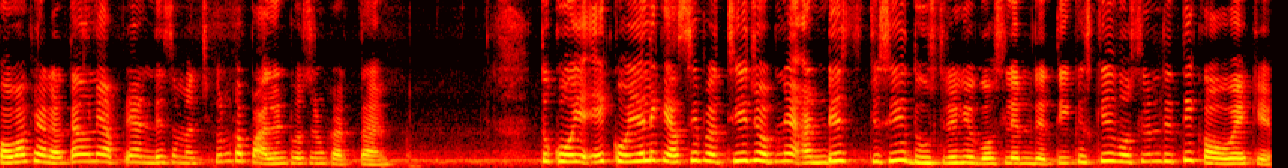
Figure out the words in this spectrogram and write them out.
कौवा क्या करता है? उन्हें अपने अंडे समझ कर उनका पालन पोषण करता है। तो कोई एक कोयल एक ऐसी पक्षी है जो अपने अंडे किसी दूसरे के घोंसले में देती है। किसके घोंसले में देती है? कौवे के।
